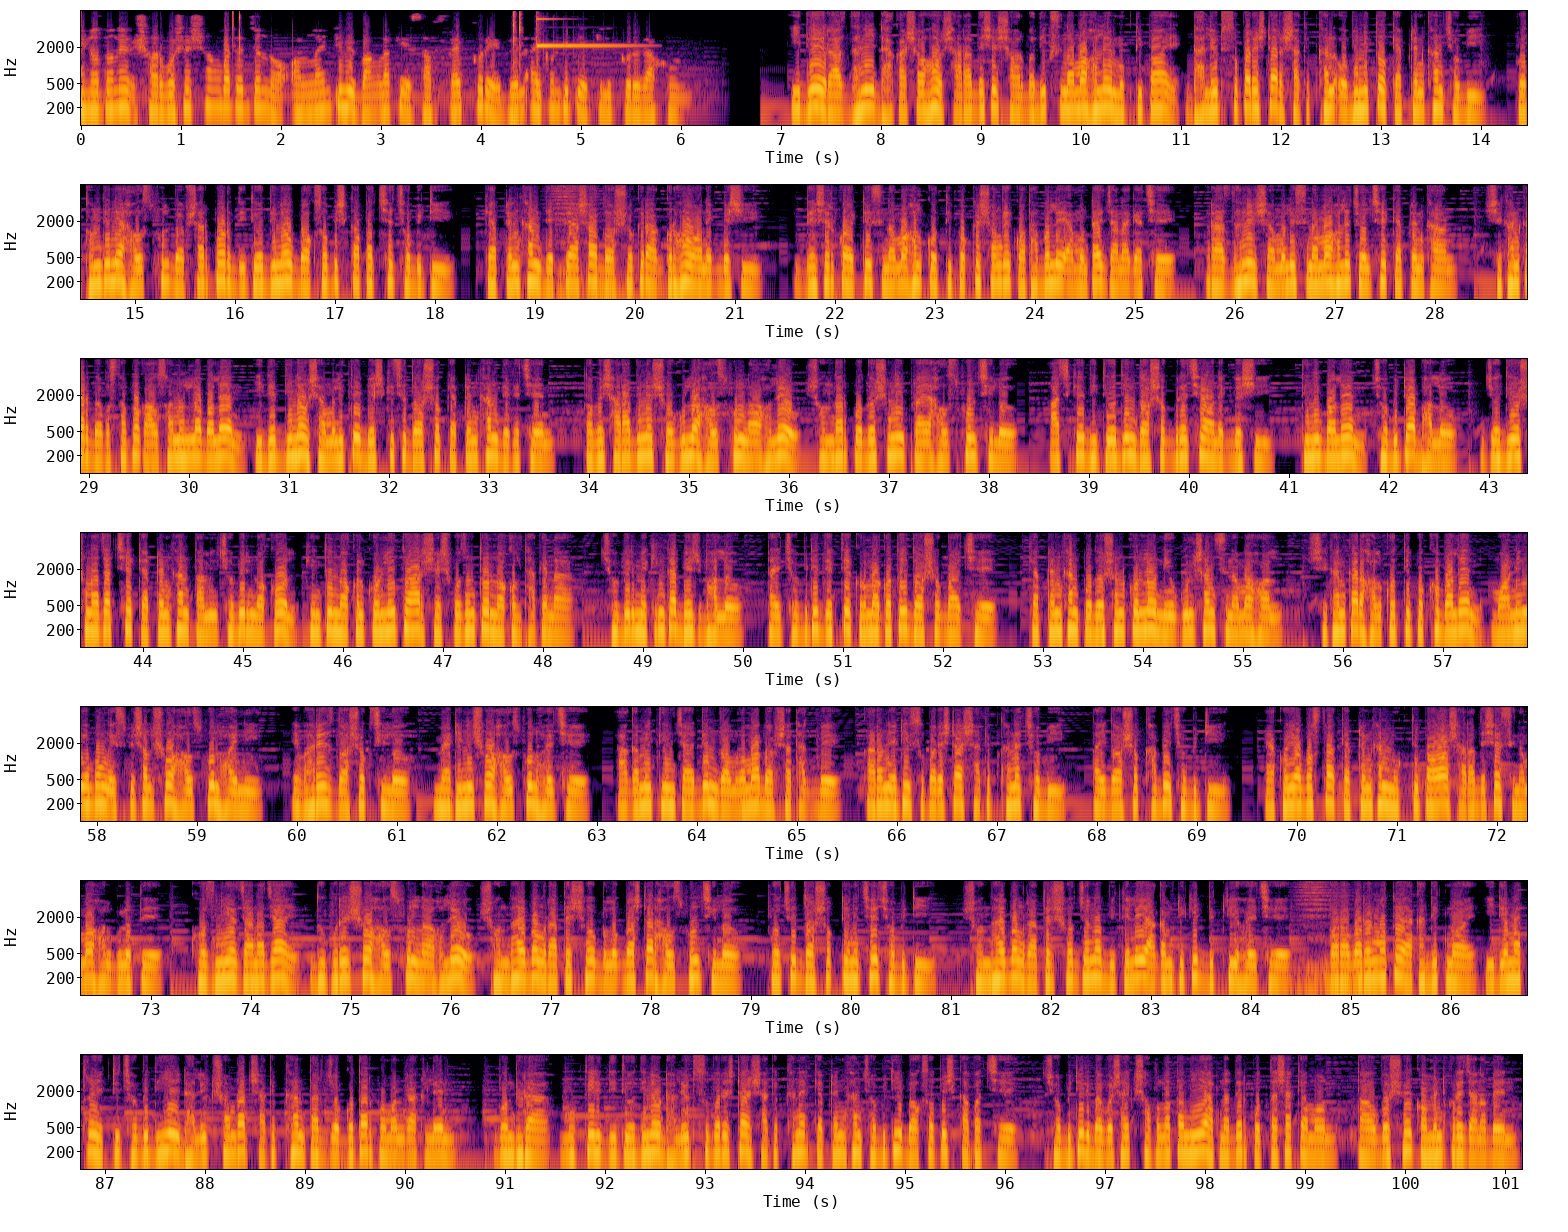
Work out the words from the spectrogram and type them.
বিনোদনের সর্বশেষ সংবাদের জন্য অনলাইন টিভি বাংলাকে সাবস্ক্রাইব করে বেল আইকনটিতে ক্লিক করে রাখুন। ঈদে রাজধানী ঢাকাসহ সারা দেশের সর্বাধিক সিনেমা হলে মুক্তি পায় ঢালিউড সুপারস্টার শাকিব খান অভিনীত ক্যাপ্টেন খান ছবি। প্রথম দিনে হাউসফুল ব্যবসার পর দ্বিতীয় দিনেও বক্স অফিস কাঁপাচ্ছে ছবিটি। ক্যাপ্টেন খান দেখতে আসা দর্শকের আগ্রহ অনেক বেশি। দেশের কয়েকটি সিনেমা হল কর্তৃপক্ষের সঙ্গে কথা বলে এমনটাই জানা গেছে। রাজধানীর শ্যামলী সিনেমা হলে চলছে ক্যাপ্টেন খান। সেখানকার ব্যবস্থাপক আহসানুল্লাহ বলেন, ঈদের দিনেও শ্যামলিতে বেশ কিছু দর্শক ক্যাপ্টেন খান দেখেছেন। তবে সারাদিনের শোগুলো হাউসফুল না হলেও সন্ধ্যার প্রদর্শনী প্রায় হাউসফুল ছিল। আজকে দ্বিতীয় দিন দর্শক বেড়েছে অনেক বেশি। তিনি বলেন, ছবিটা ভালো। যদিও শোনা যাচ্ছে ক্যাপ্টেন খান তামিল ছবির নকল, কিন্তু নকল করলেই তো আর শেষ পর্যন্ত নকল থাকে না। ছবির মেকিংটা বেশ ভালো, তাই ছবিটি দেখতে ক্রমাগতই দর্শক বাড়ছে। ক্যাপ্টেন খান প্রদর্শন করল নিউ গুলশান সিনেমা হল। সেখানকার হল কর্তৃপক্ষ বলেন, মর্নিং এবং স্পেশাল শো হাউসফুল হয়নি। এভারেজ দর্শক ছিল। ম্যাটিনি শো হাউসফুল হয়েছে। আগামী তিন চার দিন রমরমা ব্যবসা থাকবে। কারণ এটি সুপারস্টার শাকিব খানের ছবি, তাই দর্শক খাবে ছবিটি। একই অবস্থা ক্যাপ্টেন খান মুক্তি পাওয়া সারা দেশের সিনেমা হলগুলোতে। খোঁজ নিয়ে জানা যায়, দুপুরের শো হাউসফুল না হলেও সন্ধ্যা এবং রাতের শো ব্লকবাস্টার হাউসফুল ছিল। প্রচুর দর্শক টেনেছে ছবিটি। সন্ধ্যা এবং রাতের শোর জন্য বিকেলেই আগাম টিকিট বিক্রি হয়েছে। বরাবরের মতো একাধিক নয়, ঈদে মাত্র একটি ছবি দিয়ে ঢালিউড সম্রাট শাকিব খান তার যোগ্যতার প্রমাণ রাখলেন। বন্ধুরা, মুক্তির দ্বিতীয় দিনেও ঢালিউড সুপারস্টার শাকিব খানের ক্যাপ্টেন খান ছবিটি বক্স অফিস কাঁপাচ্ছে। ছবিটির ব্যবসায়িক সফলতা নিয়ে আপনাদের প্রত্যাশা কেমন, তা অবশ্যই কমেন্ট করে জানাবেন।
